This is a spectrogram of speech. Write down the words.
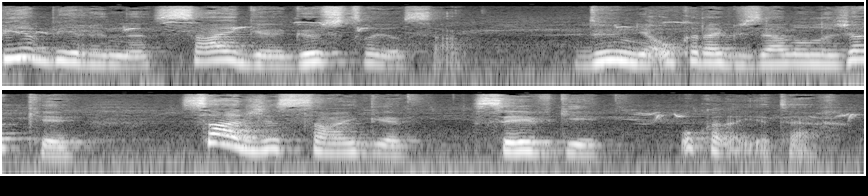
birbirine saygı gösteriyorsa dünya o kadar güzel olacak ki sadece saygı, sevgi o kadar yeter.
